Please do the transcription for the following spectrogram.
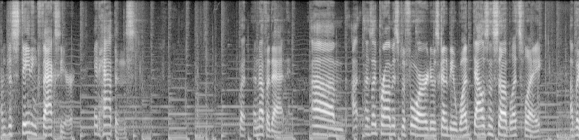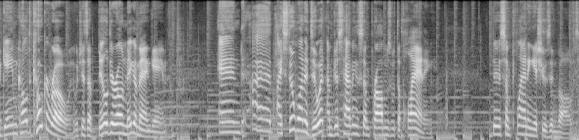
I'm just stating facts here. It happens. But enough of that. Um, as I promised before, there was going to be a 1,000 sub Let's Play of a game called Cocoron, which is a build-your-own Mega Man game. And I, I still want to do it, I'm just having some problems with the planning. There's some planning issues involved.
